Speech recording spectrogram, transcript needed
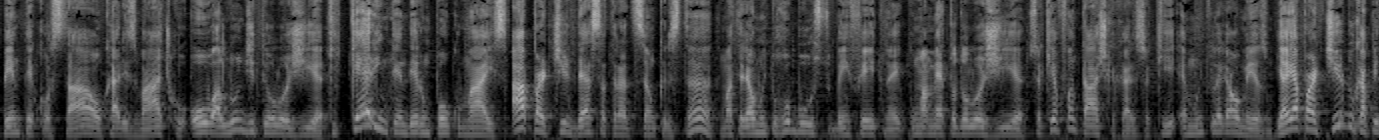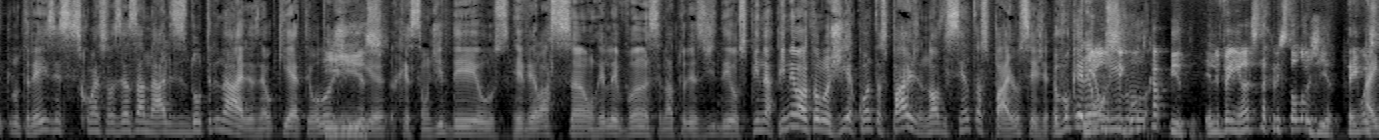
pentecostal, carismático, ou aluno de teologia que quer entender um pouco mais a partir dessa tradição cristã, um material muito robusto, bem feito, né? Com uma metodologia. Isso aqui é fantástica, cara. Isso aqui é muito legal mesmo. E aí, a partir do capítulo 3, vocês começam a fazer as análises doutrinárias, né? O que é teologia, Isso. a questão de Deus, revelação, relevância, natureza de Deus. Pina, pneumatologia, quantas páginas? 900 páginas. Ou seja, eu vou querer e é um o livro... segundo capítulo. Ele vem antes da cristologia. Tem uma Aí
